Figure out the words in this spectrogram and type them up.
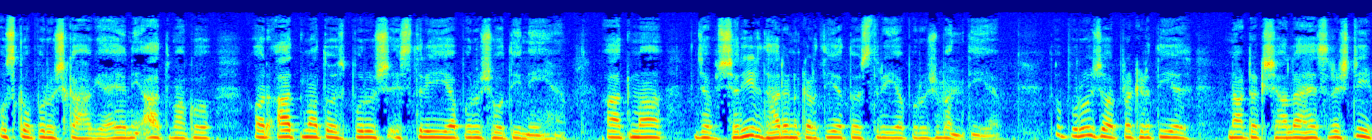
उसको पुरुष कहा गया यानी आत्मा को। और आत्मा तो पुरुष स्त्री या पुरुष होती नहीं है। आत्मा जब शरीर धारण करती है तो स्त्री या पुरुष बनती है। तो पुरुष और प्रकृति है नाटकशाला है सृष्टि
